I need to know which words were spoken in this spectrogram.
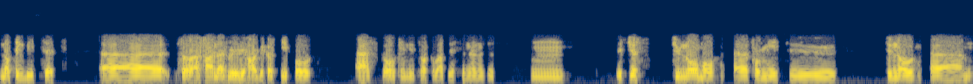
nothing beats it. Uh, so I find that really hard because people ask, "Oh, can you talk about this?" And then it's just, mm, it's just too normal uh, for me to to know. Um,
